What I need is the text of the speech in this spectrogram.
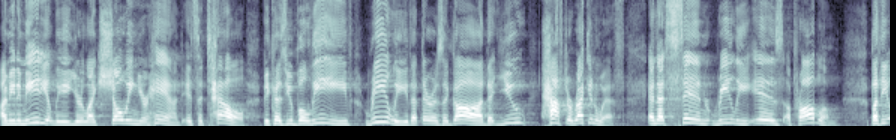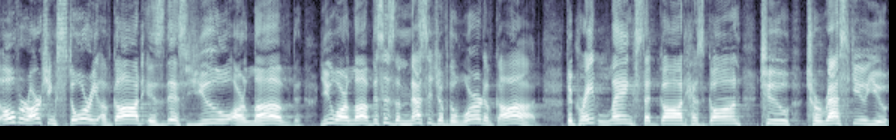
I mean, immediately you're like showing your hand. It's a tell because you believe really that there is a God that you have to reckon with and that sin really is a problem. But the overarching story of God is this you are loved. You are loved. This is the message of the Word of God. The great lengths that God has gone to to rescue you,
